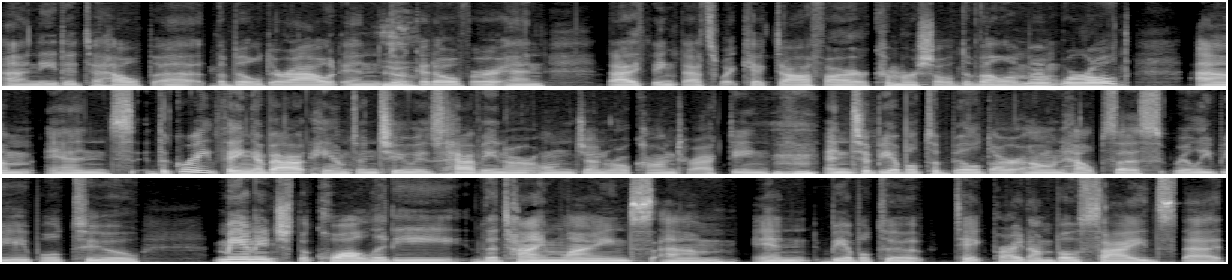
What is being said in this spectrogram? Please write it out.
uh, needed to help uh, the builder out, and yeah. took it over and I think that's what kicked off our commercial development world. Um, and the great thing about Hampton too is having our own general contracting mm-hmm. and to be able to build our own helps us really be able to manage the quality, the timelines, um, and be able to take pride on both sides that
